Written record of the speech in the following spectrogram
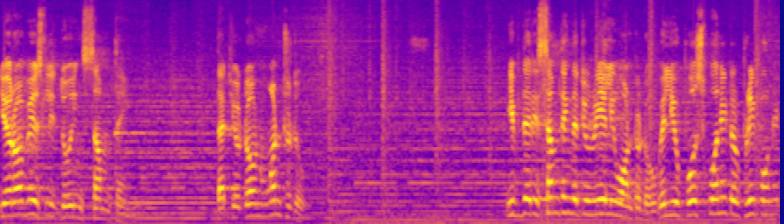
you're obviously doing something that you don't want to do. If there is something that you really want to do, will you postpone it or prepone it?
